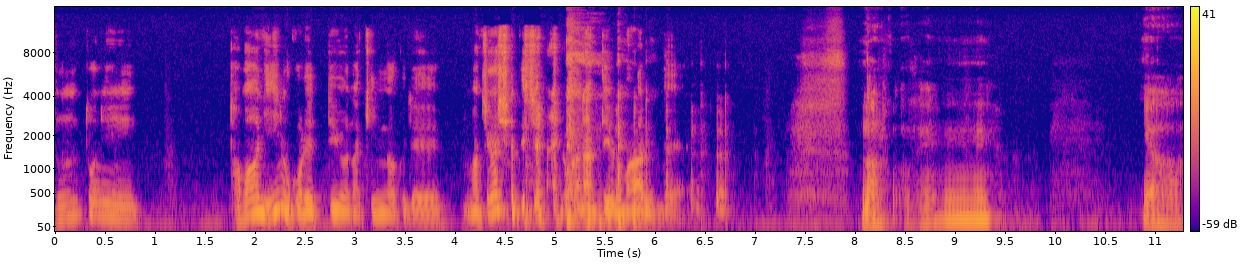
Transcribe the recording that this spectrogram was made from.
本当にたまにいいのこれっていうような金額で間違えちゃってんじゃないのかなっていうのもあるんでう。なるほどね。いやー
